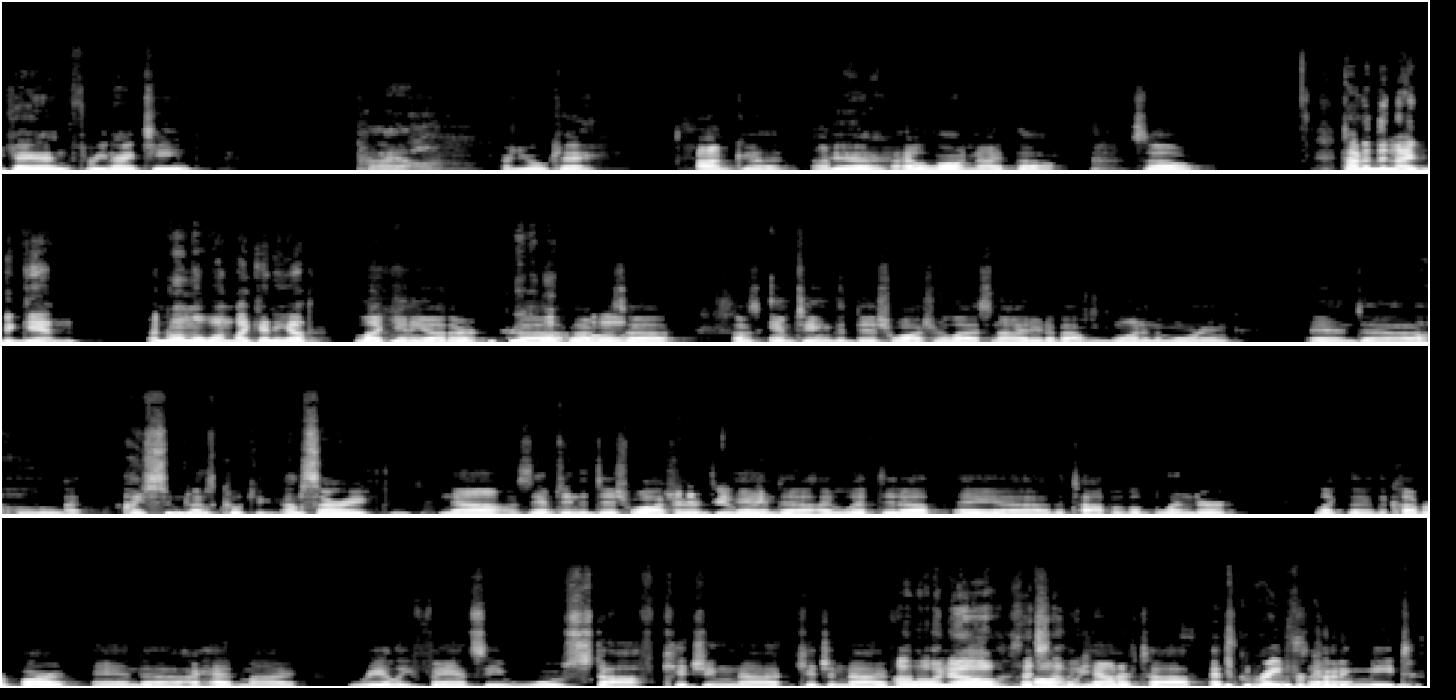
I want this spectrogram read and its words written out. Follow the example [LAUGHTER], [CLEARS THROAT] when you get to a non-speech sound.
PKN 319. Kyle, are you okay? I'm good. I'm Yeah? good. I had a long night though. So, How did the night begin? A normal one, like any other. like any other, [LAUGHS] uh, I was uh, I was emptying the dishwasher last night at about one in the morning, and uh, Oh, I, assumed it I- was cooking. I'm sorry. no, I was emptying the dishwasher, didn't do it. and uh, I lifted up a uh, the top of a blender, like the the cover part, and uh, I had my really fancy Wusthof kitchen knife kitchen knife Oh no, that's on not the what you countertop. That's great for [LAUGHS] So- cutting meat.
